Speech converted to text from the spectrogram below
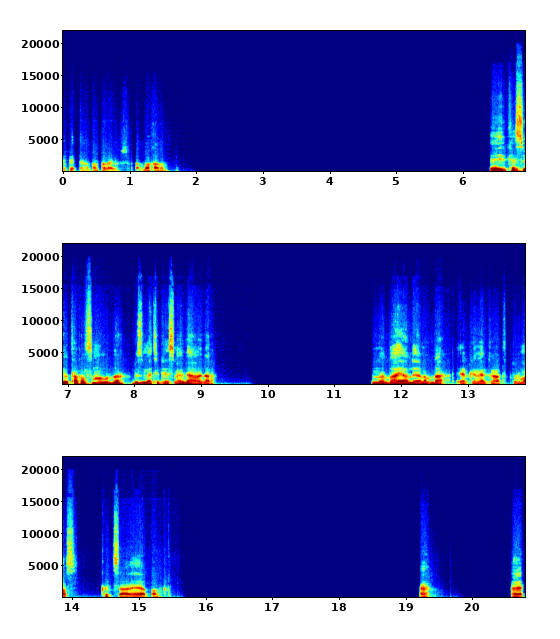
Efektleri kapalaymış. Bakalım. İyi kesiyor. Takılsın mı burada? Biz metin kesmeye devam edelim. Bunları da ayarlayalım da erken erken atıp durmaz. 40 saniye yapalım. Heh. Evet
